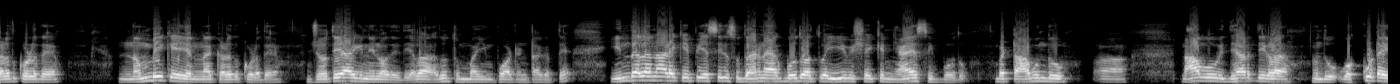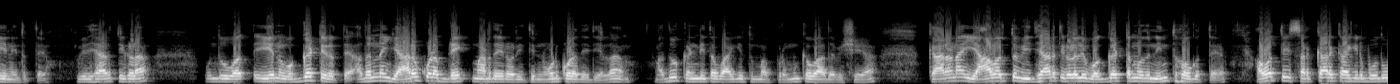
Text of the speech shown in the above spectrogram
ಕಳೆದುಕೊಳ್ಳದೆ, ನಂಬಿಕೆಯನ್ನು ಕಳೆದುಕೊಳ್ಳದೆ, ಜೊತೆಯಾಗಿ ನಿಲ್ಲೋದಿದೆಯಲ್ಲ ಅದು ತುಂಬ ಇಂಪಾರ್ಟೆಂಟ್ ಆಗುತ್ತೆ. ಇಂದಲ್ಲ ನಾಳೆ ಕೆ ಪಿ ಎಸ್ ಸುಧಾರಣೆ ಆಗ್ಬೋದು ಅಥವಾ ಈ ವಿಷಯಕ್ಕೆ ನ್ಯಾಯ ಸಿಗ್ಬೋದು. ಬಟ್ ಆ ಒಂದು ನಾವು ವಿದ್ಯಾರ್ಥಿಗಳ ಒಂದು ಒಕ್ಕೂಟ ಏನಿರುತ್ತೆ, ವಿದ್ಯಾರ್ಥಿಗಳ ಒಂದು ಏನು ಒಗ್ಗಟ್ಟಿರುತ್ತೆ, ಅದನ್ನು ಯಾರು ಕೂಡ ಬ್ರೇಕ್ ಮಾಡದೇ ಇರೋ ರೀತಿ ನೋಡ್ಕೊಳ್ಳೋದಿದೆಯಲ್ಲ ಅದು ಖಂಡಿತವಾಗಿ ತುಂಬ ಪ್ರಮುಖವಾದ ವಿಷಯ. ಕಾರಣ ಯಾವತ್ತು ವಿದ್ಯಾರ್ಥಿಗಳಲ್ಲಿ ಒಗ್ಗಟ್ಟು ಅನ್ನೋದು ನಿಂತು ಹೋಗುತ್ತೆ, ಅವತ್ತು ಈ ಸರ್ಕಾರಕ್ಕಾಗಿರ್ಬೋದು,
